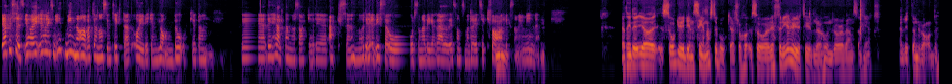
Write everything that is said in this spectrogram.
Ja precis, jag har, jag har liksom inte minne av att jag någonsin tyckte att oj vilken lång bok. Utan Mm. Det, är- det är helt andra saker. Det är axeln och det är vissa ord som där och det är sånt som har dröjt sig kvar Mm. liksom, i minnet. Jag, tänkte, jag såg ju i din senaste bok här, så, så refererar du till 100 år av ensamhet. En liten rad.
